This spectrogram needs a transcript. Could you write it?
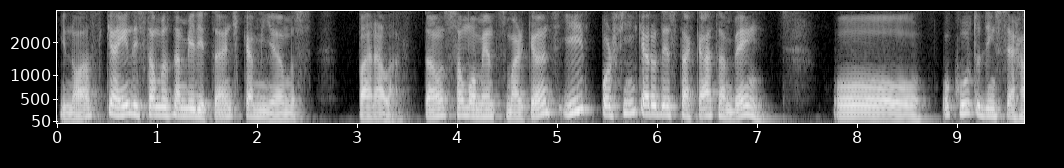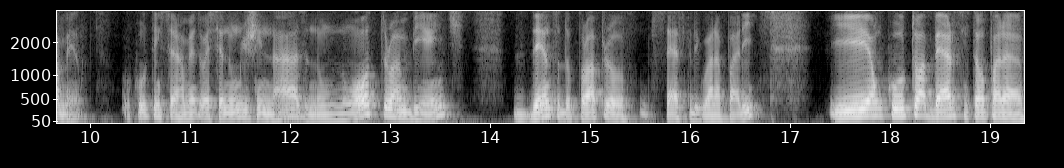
e nós que ainda estamos na militante caminhamos para lá. Então, são momentos marcantes, e por fim, quero destacar também o, o culto de encerramento. O culto de encerramento vai ser num ginásio, num, num outro ambiente, dentro do próprio Sesc de Guarapari. E é um culto aberto, então, para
